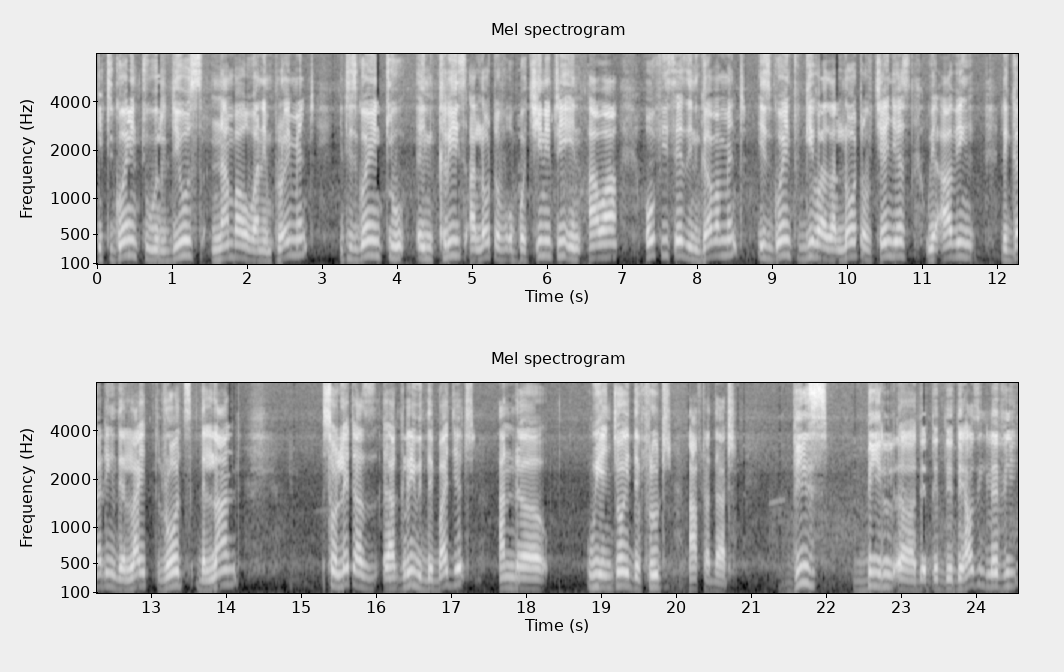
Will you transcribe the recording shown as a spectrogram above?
it's going to reduce number of unemployment it is going to increase a lot of opportunity in our offices in government is going to give us a lot of changes we are having regarding the light roads the land so let us agree with the budget and uh, we enjoy the fruit after that this bill, uh, the, the, the housing levy,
